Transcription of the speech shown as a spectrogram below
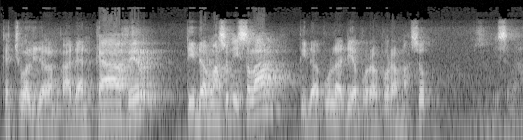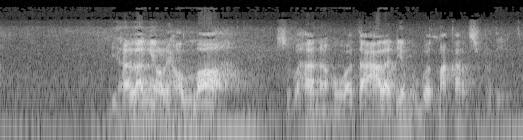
kecuali dalam keadaan kafir, tidak masuk Islam, tidak pula dia pura-pura masuk Islam dihalangi oleh Allah Subhanahu wa taala dia membuat makar seperti itu.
